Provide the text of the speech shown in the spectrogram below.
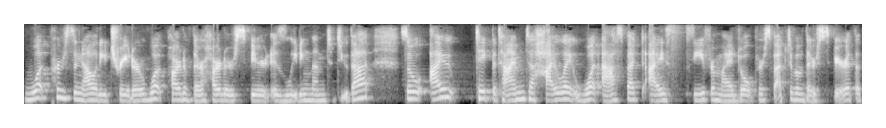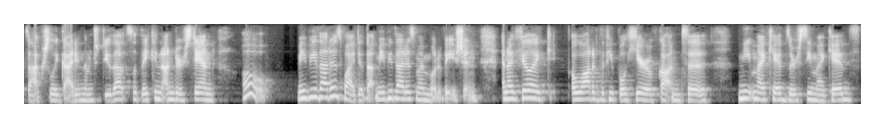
what personality trait or what part of their heart or spirit is leading them to do that. So I take the time to highlight what aspect I see from my adult perspective of their spirit that's actually guiding them to do that so they can understand, oh, maybe that is why I did that. Maybe that is my motivation. And I feel like a lot of the people here have gotten to meet my kids or see my kids.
